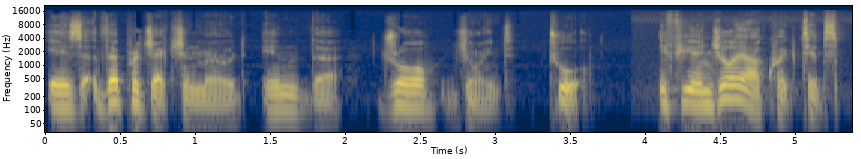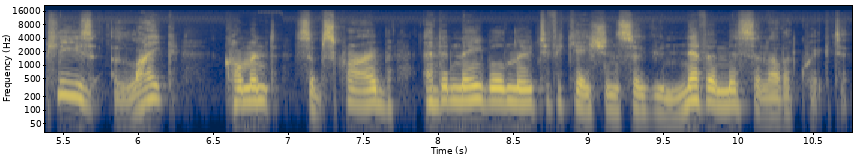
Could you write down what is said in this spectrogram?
is the projection mode in the Draw Joint tool. If you enjoy our quick tips, please like, comment, subscribe, and enable notifications so you never miss another quick tip.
